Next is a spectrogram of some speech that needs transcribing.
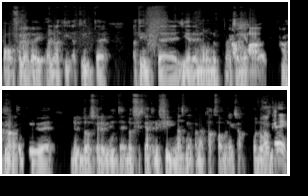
avfölja dig eller att, att, inte, att inte ge dig någon uppmärksamhet. Aha, Att inte du, du, då, ska du inte, då ska inte du finnas med på den här plattformen. Liksom. Och, då, okay.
